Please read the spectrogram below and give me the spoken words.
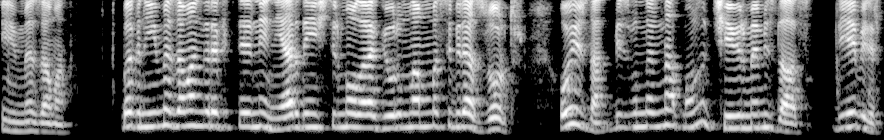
İvme zaman. Bakın ivme zaman grafiklerinin yer değiştirme olarak yorumlanması biraz zordur. O yüzden biz bunları ne yapmamız Çevirmemiz lazım diyebilirim.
